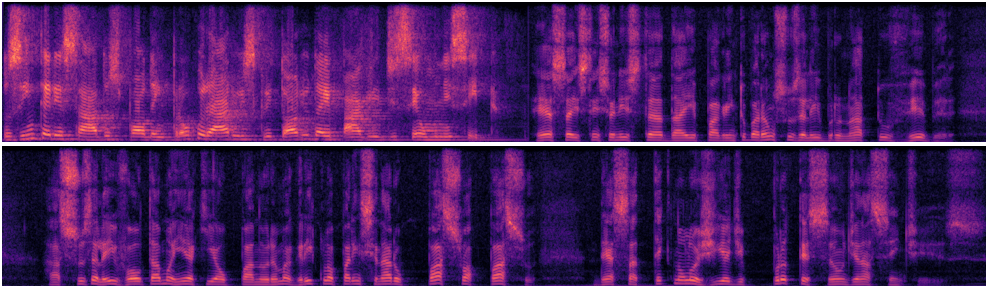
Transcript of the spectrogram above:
os interessados podem procurar o escritório da IPAGRE de seu município. Essa extensionista da Ipagre em Tubarão, Suzelei Brunato Weber. A Suzelei volta amanhã aqui ao Panorama Agrícola para ensinar o passo a passo dessa tecnologia de proteção de nascentes.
